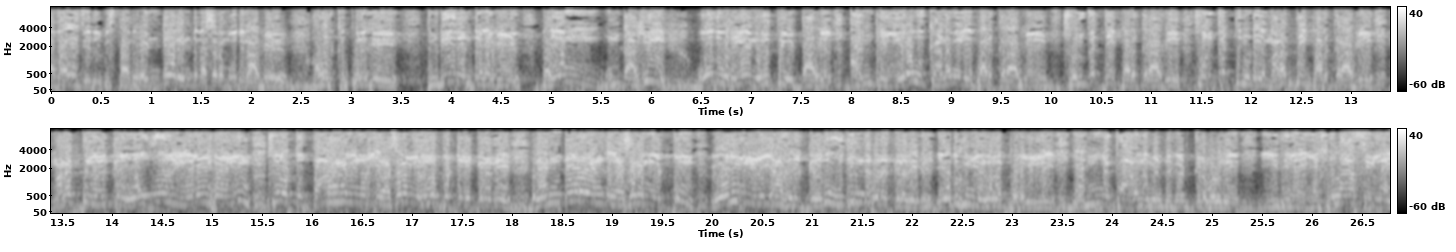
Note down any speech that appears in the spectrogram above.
அபாயசீதுல் பிஸ்தாம் ரெண்டே ரெண்டு வசனம் ஓதினார்கள். அதற்கு பிறகு திடீரென்றவர்கள் பயம் உண்டாகி ஓதுவதையே நிறுத்திவிட்டார்கள். அன்று இரவு கனவிலே பார்க்கிறார்கள் சொர்க்கத்தை பார்க்கிறார்கள் சொர்க்கத்தினுடைய மரத்தை பார்க்கிறார்கள். மரத்தில் இருக்கிற ஒவ்வொரு இலைகளிலும் சூரத்து தாகாவினுடைய வசனம் எழுதப்பட்டிருக்கிறது. ரெண்டே ரெண்டு வசனம் மட்டும் வெறும் இலையாக இருக்கிறது உதிர்ந்து கிடக்கிறது என்ன காரணம் என்று கேட்கிற பொழுது இதிலே இஹ்லாஸ் இல்லை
